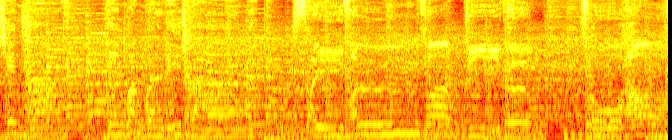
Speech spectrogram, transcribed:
千丈，眼光万里长。誓奋发自强，做好汉，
